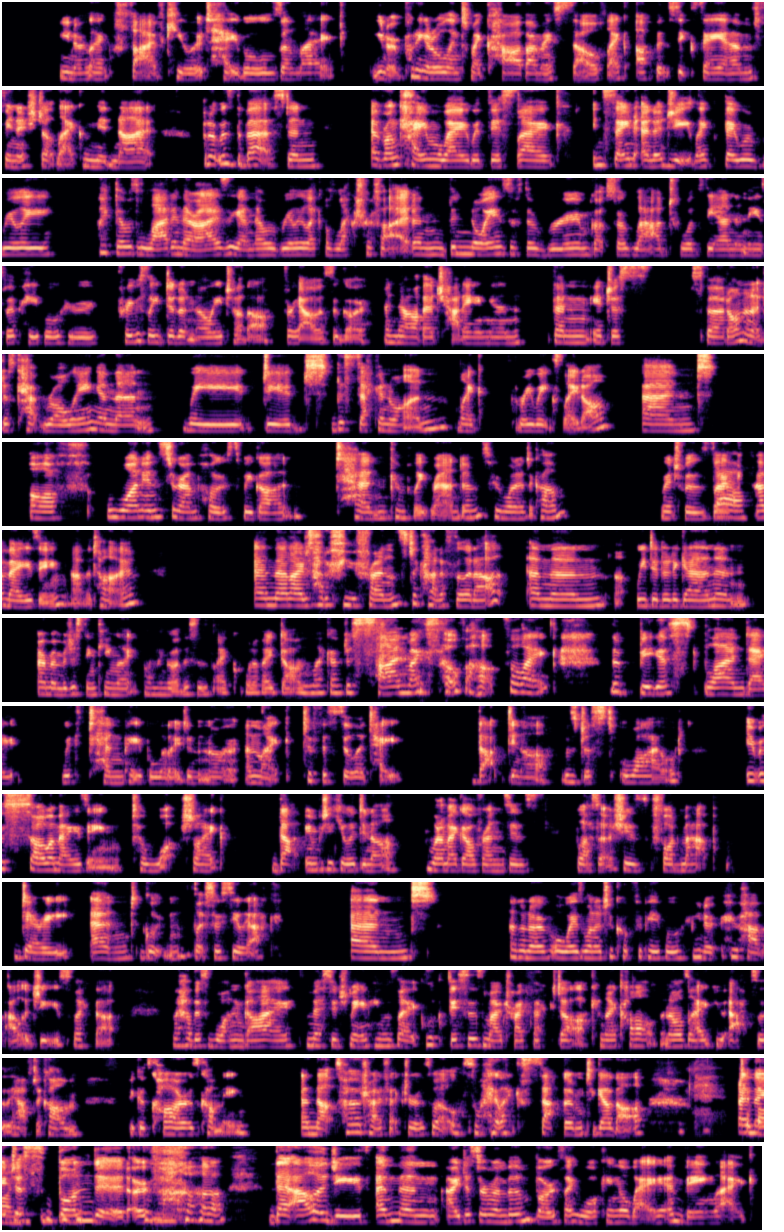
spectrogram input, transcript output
you know, like five kilo tables and like, you know, putting it all into my car by myself, like up at 6 a.m., finished at like midnight. But it was the best. And everyone came away with this like insane energy. Like they were really like there was light in their eyes again. They were really like electrified, and the noise of the room got so loud towards the end. And these were people who previously didn't know each other three hours ago, and now they're chatting. And then it just spurred on, and it just kept rolling. And then we did the second one like three weeks later, and off one Instagram post, we got 10 complete randoms who wanted to come which was like wow. amazing at the time. And then I just had a few friends to kind of fill it out. And then uh, we did it again. And I remember just thinking, like, oh my God, this is like, what have I done? Like, I've just signed myself up for like the biggest blind date with 10 people that I didn't know. And like to facilitate that dinner was just wild. It was so amazing to watch like that in particular dinner. One of my girlfriends is bless her, she's FODMAP, dairy, and gluten, like so celiac. And I don't know, I've always wanted to cook for people, you know, who have allergies like that. I had this one guy message me and he was like, Look, this is my trifecta. Can I come? And I was like, You absolutely have to come because Cara is coming. And that's her trifecta as well. So I like sat them together and they just bonded over their allergies. And then I just remember them both like walking away and being like,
